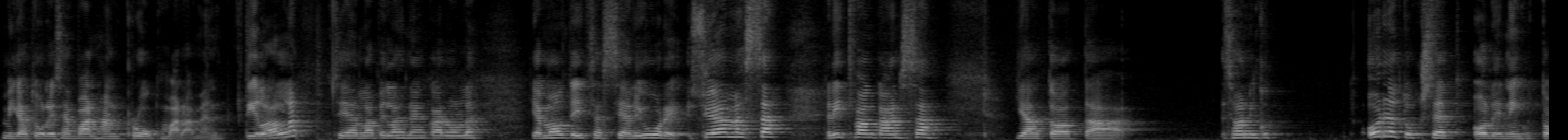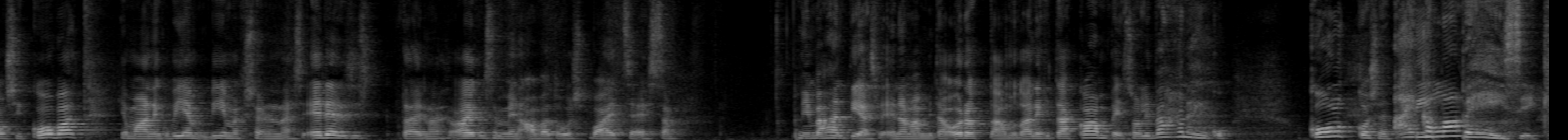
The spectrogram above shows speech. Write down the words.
mikä tuli sen vanhan Krugmadamen tilalle siihen Lapinlahden kadulle. Ja me oltiin itse asiassa siellä juuri syömässä Ritvan kanssa. Ja tota, se on niinku, odotukset oli niinku tosi kovat. Ja mä oon niinku viime, viimeksi syönyt näissä edellisissä tai näissä aikaisemmin avatuissa baitseissa. Niin vähän ties enemmän mitä odottaa, mutta ainakin tää kampi, se oli vähän niinku kolkkoset Aika tila. basic.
